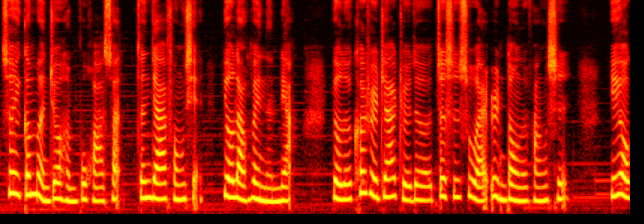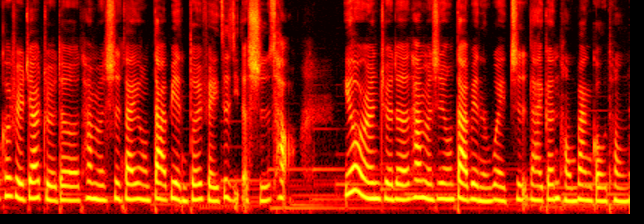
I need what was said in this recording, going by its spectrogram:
所以根本就很不划算，增加风险又浪费能量。有的科学家觉得这是树懒运动的方式，也有科学家觉得他们是在用大便堆肥自己的食草。也有人觉得他们是用大便的位置来跟同伴沟通，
